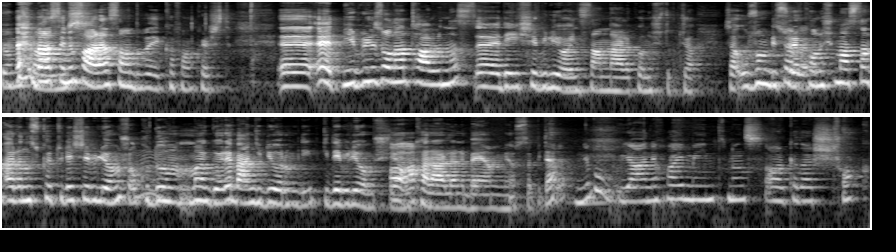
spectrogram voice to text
dönmüş ben senin faren sandım ve kafam karıştı. Ee, evet birbirinize olan tavrınız e, değişebiliyor insanlarla konuştukça. Mesela uzun bir süre Tabii. Konuşmazsan aranız kötüleşebiliyormuş. Okuduğuma göre ben gidiyorum deyip gidebiliyormuş yani Aa. kararlarını beğenmiyorsa bir de. Ne bu yani high maintenance arkadaş. Çok.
